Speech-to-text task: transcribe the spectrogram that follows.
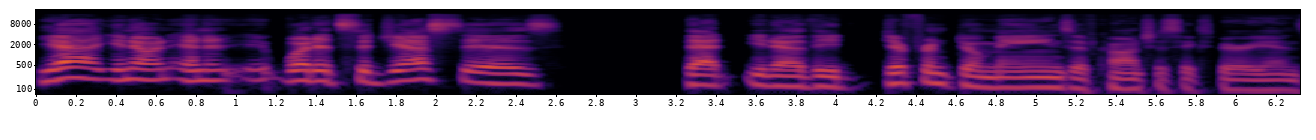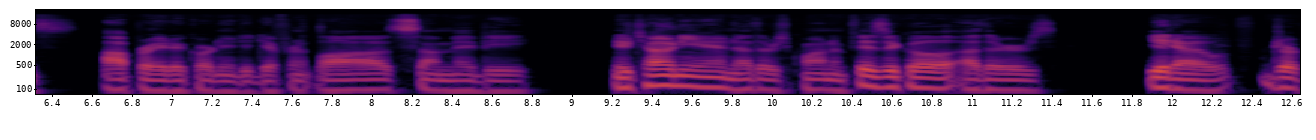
Yeah, you know, and, and it, what it suggests is that, you know, the different domains of conscious experience operate according to different laws. Some may be Newtonian, others quantum physical, others, you know, de-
